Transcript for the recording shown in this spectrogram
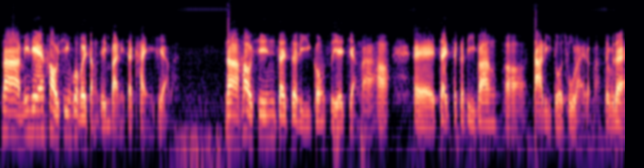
那明天浩鑫会不会涨停板？你再看一下嘛。那浩鑫在这里，公司也讲了哈，诶，在这个地方啊、呃大力多出来了嘛，对不对？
